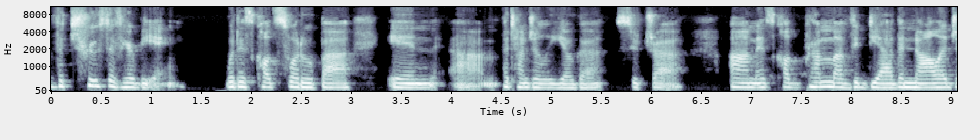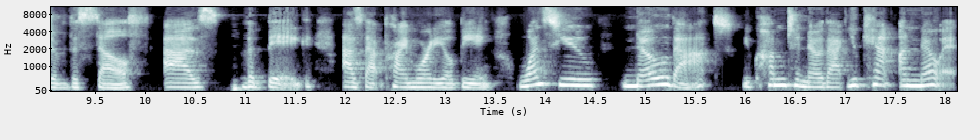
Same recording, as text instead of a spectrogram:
the truth of your being what is called swarupa in um, patanjali yoga sutra. Um, it's called brahma vidya the knowledge of the self as the big as that primordial being. Once you know that you come to know that you can't unknow it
